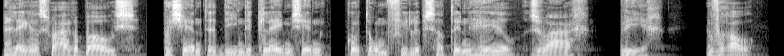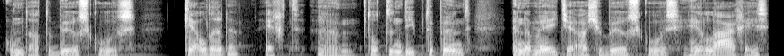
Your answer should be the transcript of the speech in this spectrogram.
Beleggers waren boos. Patiënten dienden claims in. Kortom, Philips had een heel zwaar weer. En vooral omdat de beurskoers kelderde, echt um, tot een dieptepunt. En dan weet je, als je beurskoers heel laag is,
